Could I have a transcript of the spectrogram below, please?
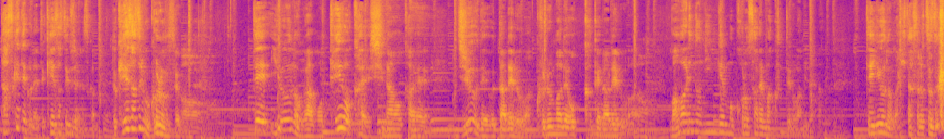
助けてくれって警察行くじゃないですか、ん。で警察にも来るんですよ。あっていうのがもう手を変え品を変え銃で撃たれるわ車で追っかけられるわあ周りの人間も殺されまくってるわみたいなっていうのがひたすら続く。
